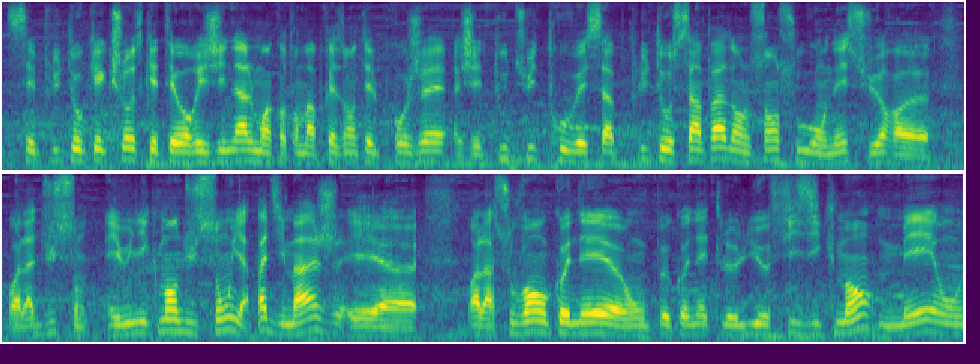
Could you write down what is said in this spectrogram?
c'est plutôt quelque chose qui était original. Moi, quand on m'a présenté le projet, j'ai tout de suite trouvé ça plutôt sympa dans le sens où on est sur euh, voilà, du son. Et uniquement du son, il n'y a pas d'image. Et euh, voilà, souvent on, connaît, on peut connaître le lieu physiquement, mais on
